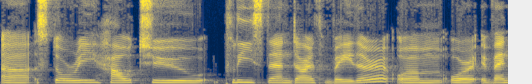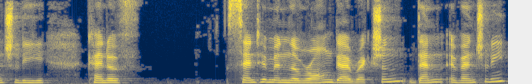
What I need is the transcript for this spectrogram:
uh, story how to please then Darth Vader um, or eventually kind of send him in the wrong direction then eventually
